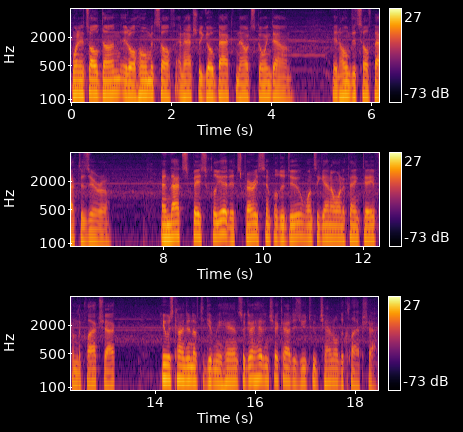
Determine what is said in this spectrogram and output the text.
When it's all done, it'll home itself and actually go back. Now it's going down. It homed itself back to zero. And that's basically it. It's very simple to do. Once again, I want to thank Dave from the Clack Shack. He was kind enough to give me a hand, so go ahead and check out his YouTube channel, The Clack Shack.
